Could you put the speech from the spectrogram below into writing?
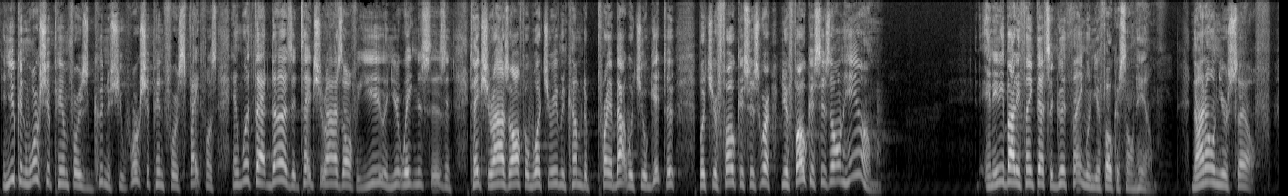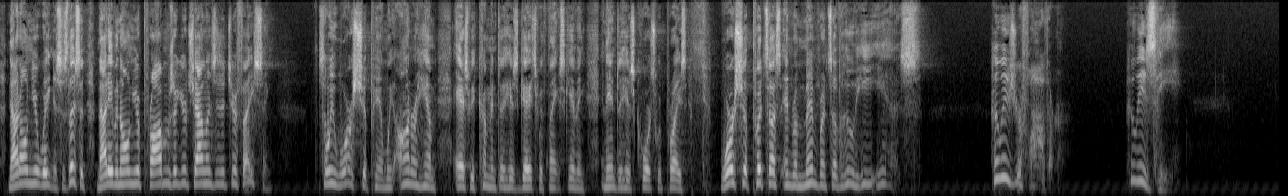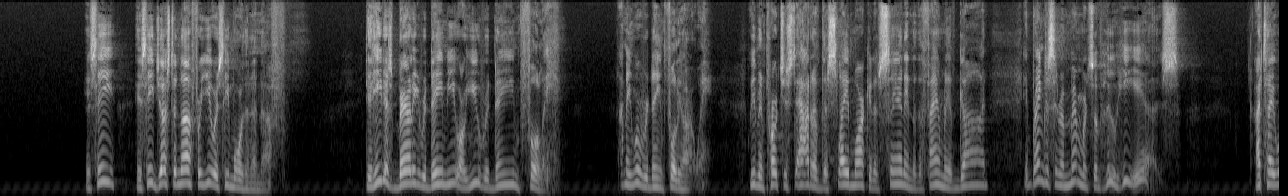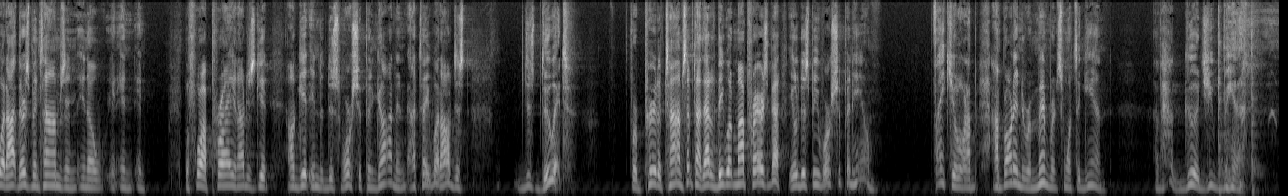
And you can worship Him for His goodness. You worship Him for His faithfulness. And what that does, it takes your eyes off of you and your weaknesses and takes your eyes off of what you're even coming to pray about, which you'll get to. But your focus is where? Your focus is on Him. And anybody think that's a good thing when you focus on Him? Not on yourself, not on your weaknesses. Listen, not even on your problems or your challenges that you're facing. So we worship him, we honor him as we come into his gates with thanksgiving and into his courts with praise. Worship puts us in remembrance of who He is. Who is your Father? Who is He? Is He, is he just enough for you or is He more than enough? Did He just barely redeem you or you redeemed fully? I mean, we're redeemed fully, aren't we? We've been purchased out of the slave market of sin into the family of God. It brings us in remembrance of who He is. I tell you what, I, there's been times in you know in, in before I pray and I'll just get I'll get into just worshiping God and I tell you what I'll just just do it for a period of time. Sometimes that'll be what my prayer is about. It'll just be worshiping Him. Thank you, Lord. I, I brought into remembrance once again of how good you've been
